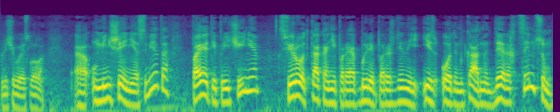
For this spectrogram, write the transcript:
ключевое слово, э, уменьшение света, по этой причине сферот, как они были порождены из Одем Кадме Дерах Цимсум,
